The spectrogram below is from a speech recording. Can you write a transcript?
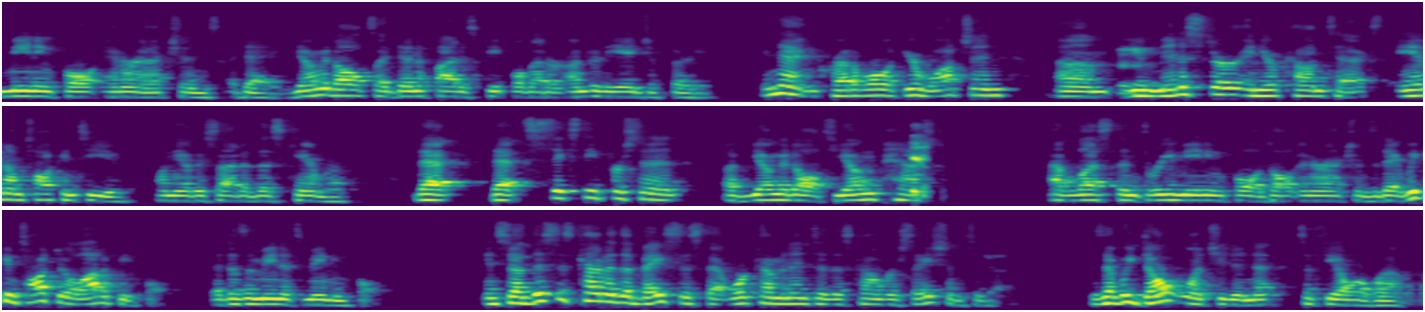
meaningful interactions a day. Young adults identified as people that are under the age of 30. Isn't that incredible? If you're watching, um, you mm. minister in your context, and I'm talking to you on the other side of this camera, that that 60% of young adults, young pastors, have less than three meaningful adult interactions a day. We can talk to a lot of people, that doesn't mean it's meaningful. And so this is kind of the basis that we're coming into this conversation today is that we don't want you to to feel alone.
